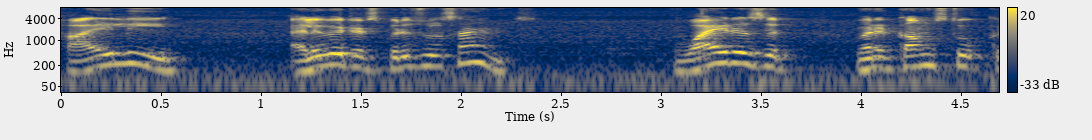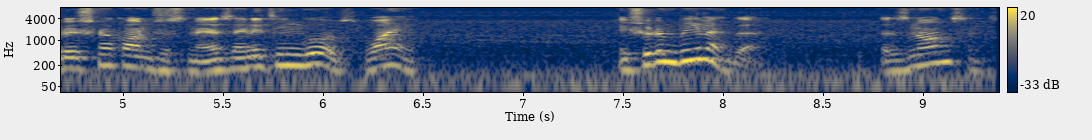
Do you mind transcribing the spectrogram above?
highly elevated spiritual science? Why does it, when it comes to Krishna consciousness, anything goes? Why? It shouldn't be like that. That's nonsense.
